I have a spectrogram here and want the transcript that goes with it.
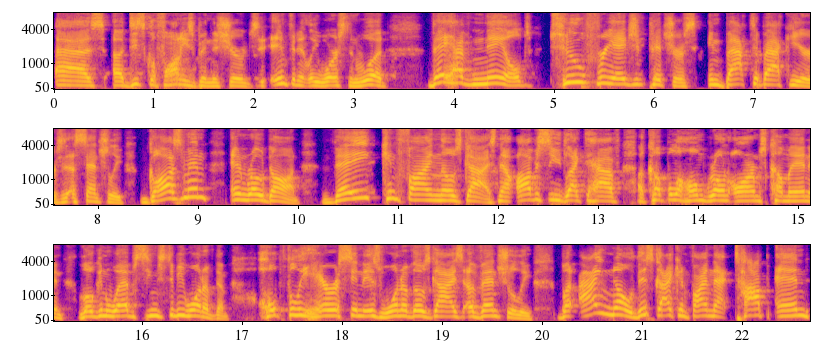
as uh, DeSclafani's been this year, it's infinitely worse than Wood. They have nailed two free agent pitchers in back to back years, essentially Gausman and Rodon. They can find those guys. Now, obviously, you'd like to have a couple of homegrown arms come in, and Logan Webb seems to be one of them. Hopefully, Harrison is one of those guys eventually. But I know this guy can find that top end,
